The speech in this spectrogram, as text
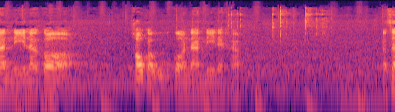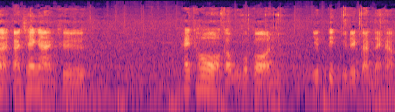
ด้านนี้แล้วก็เข้ากับอุปกรณ์ด้านนี้นะครับ ลักษณะการใช้งานคือ ให้ท่อกับอุปกรณ์ยึดติดอยู่ด้วยกันนะครับ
